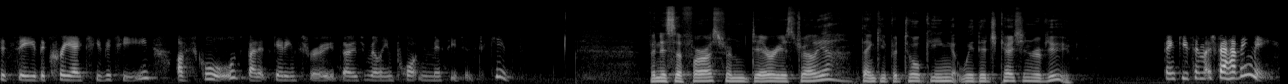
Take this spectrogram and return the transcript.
to see the creativity of schools, but it's getting through those really important messages to kids. Vanessa Forrest from Dairy Australia, thank you for talking with Education Review. Thank you so much for having me.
